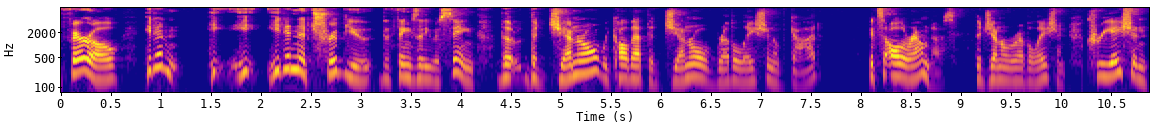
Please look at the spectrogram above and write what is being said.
Pharaoh, he didn't. He, he, didn't attribute the things that he was seeing. The, the general, we call that the general revelation of God. It's all around us, the general revelation. Creation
